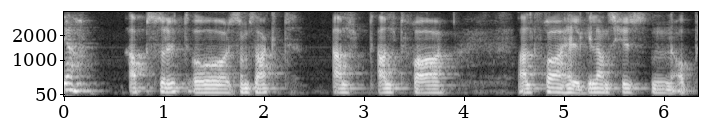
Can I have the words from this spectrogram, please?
Ja, Absolutt. Og som sagt, alt, alt fra alt fra Helgelandskysten opp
